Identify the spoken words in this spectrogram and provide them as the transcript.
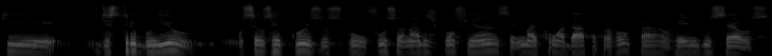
que distribuiu os seus recursos com funcionários de confiança e marcou uma data para voltar. O reino dos céus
